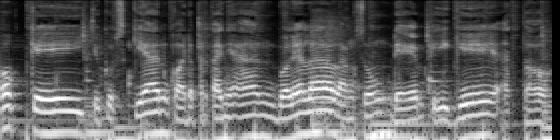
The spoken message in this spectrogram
Oke, cukup sekian. Kalau ada pertanyaan, bolehlah langsung DM ke IG atau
